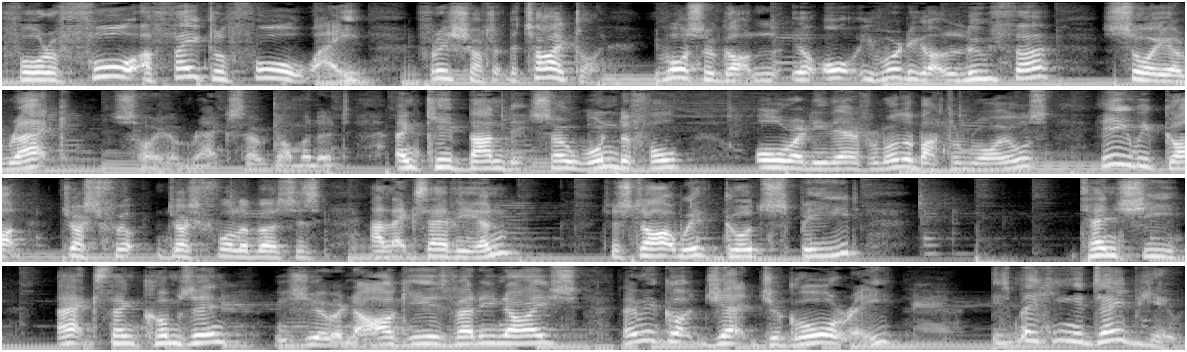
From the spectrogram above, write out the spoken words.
for a four, a fatal four-way for a shot at the title. You've also got, you've already got Luther, Sawyer Wreck, Sawyer Wreck so dominant, and Kid Bandit so wonderful, already there from other Battle Royals. Here we've got Josh, Josh Fuller versus Alex Evian. To start with, good speed. Tenshi X then comes in. His Uranage is very nice. Then we've got Jet Jagori He's making a debut.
